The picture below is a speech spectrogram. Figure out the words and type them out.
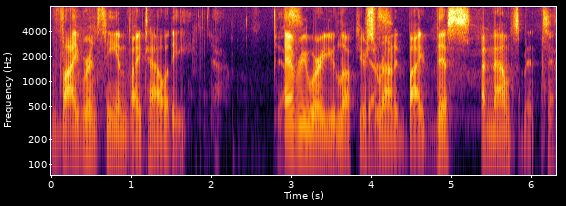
vibrancy and vitality. yes. Everywhere you look, you're Yes. surrounded by this announcement. Yeah.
